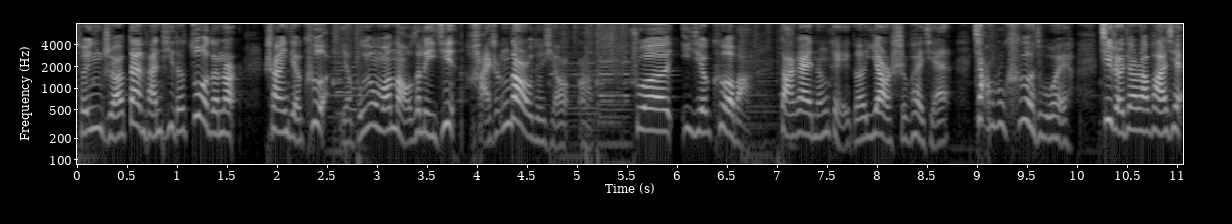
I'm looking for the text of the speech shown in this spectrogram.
所以你只要但凡替他坐在那儿上一节课，也不用往脑子里进，喊声到就行啊。说一节课吧。大概能给个一二十块钱，架不住课多呀。记者调查发现，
